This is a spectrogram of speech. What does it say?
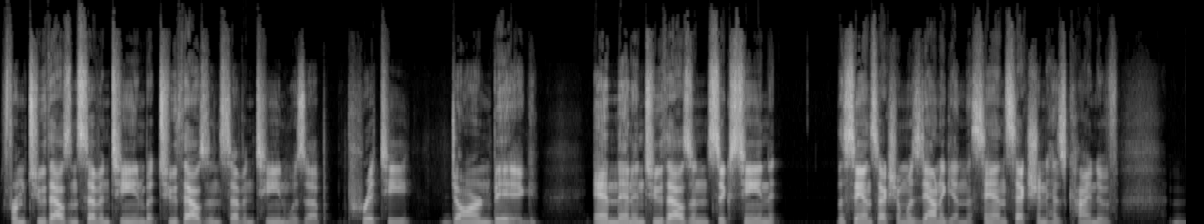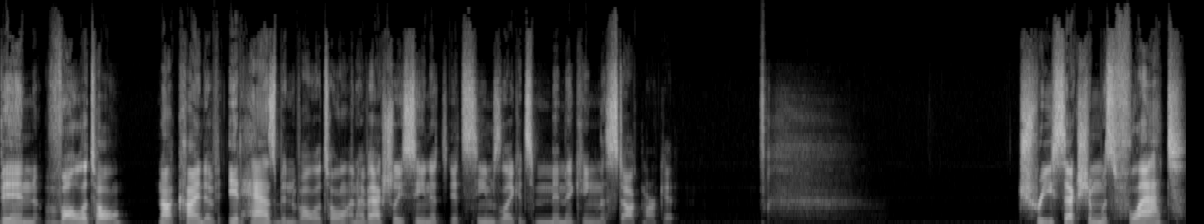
from 2017, but 2017 was up pretty darn big and then in 2016, the sand section was down again. The sand section has kind of been volatile. Not kind of, it has been volatile. And I've actually seen it, it seems like it's mimicking the stock market. Tree section was flat,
